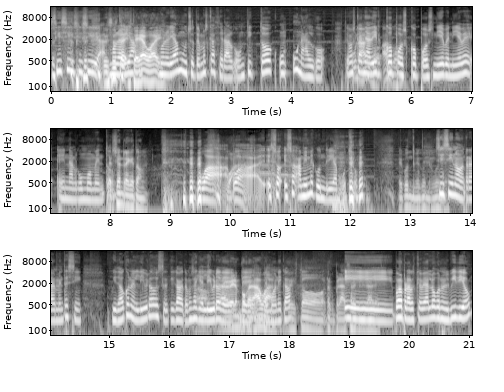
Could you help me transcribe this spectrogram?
Sí, sí, sí, sí. Eso está- molaría, estaría guay. molaría mucho. Tenemos que hacer algo, un TikTok, un, un algo. Tenemos Un que algo, añadir algo. copos, copos, nieve, nieve en algún momento. Versión reggaetón. Guau, Guau. Eso, eso a mí me cundiría mucho. Me cunde, me cunde, me Sí, sí, no, realmente sí. Cuidado con el libro, es que claro, tenemos aquí el No, libro de, de- de de agua. Mónica. Y bueno, para los que vean luego en el vídeo,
